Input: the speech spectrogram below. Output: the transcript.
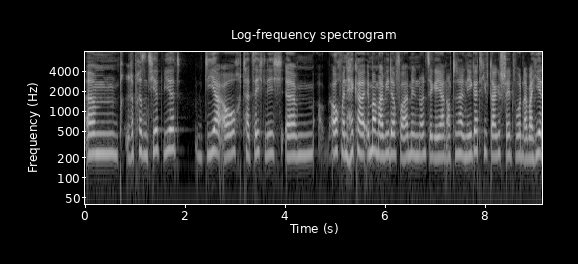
ähm, repräsentiert wird die ja auch tatsächlich, ähm, auch wenn Hacker immer mal wieder, vor allem in den 90er Jahren, auch total negativ dargestellt wurden, aber hier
